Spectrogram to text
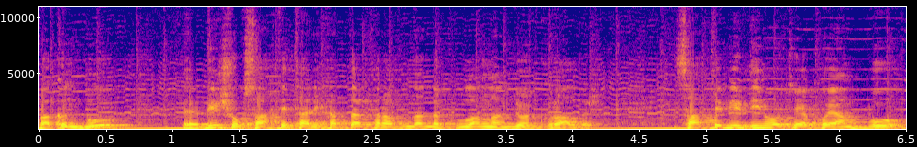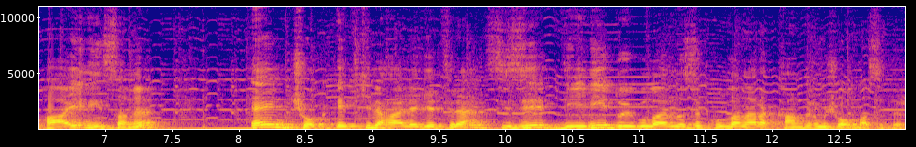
Bakın bu e, birçok sahte tarikatlar tarafından da kullanılan dört kuraldır. Sahte bir din ortaya koyan bu hain insanı en çok etkili hale getiren sizi dini duygularınızı kullanarak kandırmış olmasıdır.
